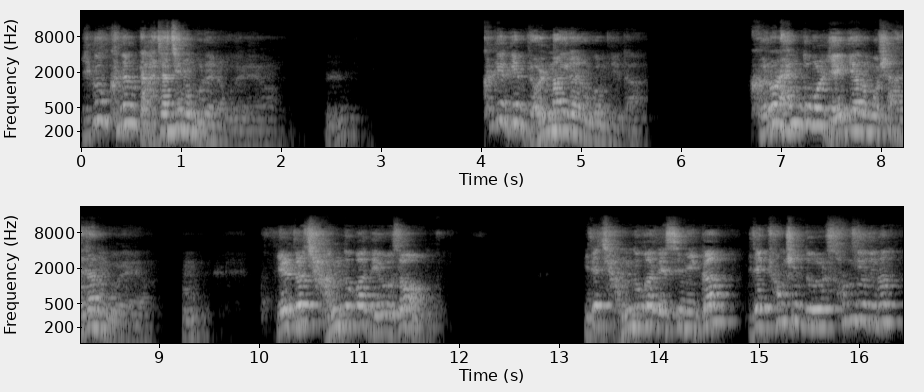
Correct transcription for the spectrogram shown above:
이건 그냥 낮아지는 거라는 거예요. 음? 그게 그게 멸망이라는 겁니다. 그런 행동을 얘기하는 것이 아니라는 거예요. 음? 예를 들어 장로가 되어서 이제 장로가 됐으니까 이제 평신도를 섬겨주는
